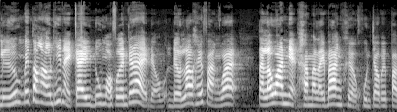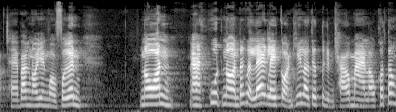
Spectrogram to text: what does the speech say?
หรือไม่ต้องเอาที่ไหนไกลดูหมอเฟิร์นก็ได้เดี๋ยวเดี๋ยวเล่าให้ฟังว่า แต่ละวันเนี่ยทำอะไรบ้างเผื่อคุณจะเอาไปปรับใช้บ้างเนาะอย่างหมอเฟิร์นนอนอะพูดนอนตั้งแต่แรกเลยก่อนที่เราจะตื่นเช้ามา เราก็ต้อง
